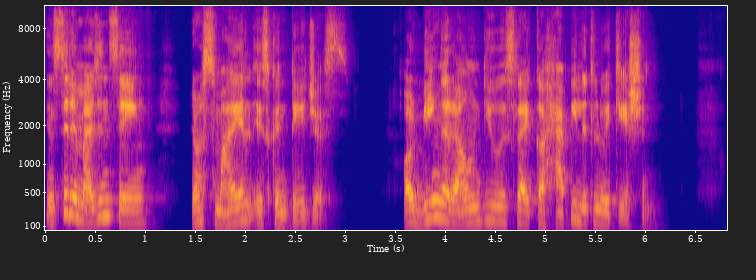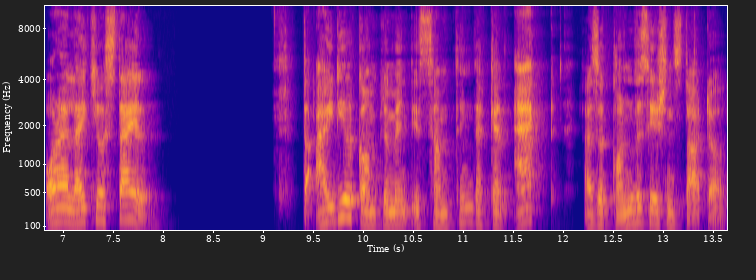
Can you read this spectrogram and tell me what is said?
Instead, imagine saying, Your smile is contagious, or being around you is like a happy little vacation, or I like your style, the ideal compliment is something that can act as a conversation starter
